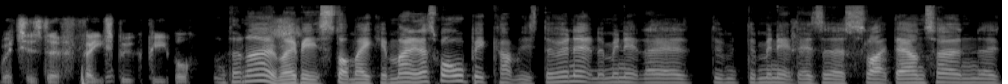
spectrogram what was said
which is the Facebook people? I don't know. Maybe it's stopped making money. That's what all big companies doing it. The minute they the, the minute there's a slight downturn, they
